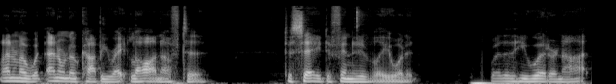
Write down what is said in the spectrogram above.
I don't know what I don't know copyright law enough to to say definitively what it whether he would or not.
